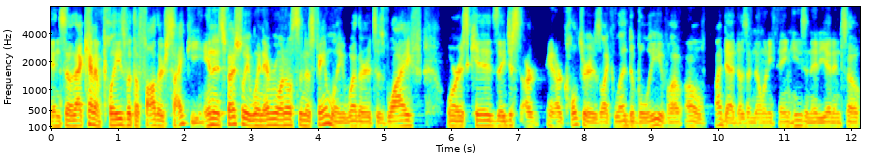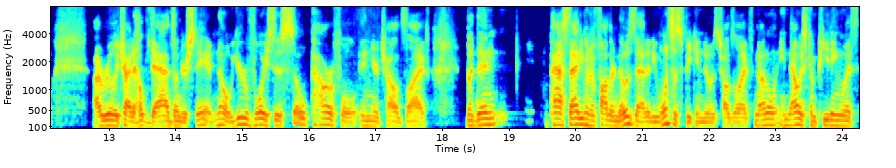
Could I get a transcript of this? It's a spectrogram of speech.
And so that kind of plays with the father's psyche. And especially when everyone else in his family whether it's his wife or his kids they just are in our culture is like led to believe oh, oh my dad doesn't know anything. He's an idiot. And so i really try to help dads understand no your voice is so powerful in your child's life. But then past that, even if a father knows that and he wants to speak into his child's life, not only now he's competing with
